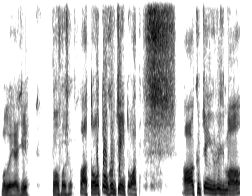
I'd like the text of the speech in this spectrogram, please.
먹어야지. 어, 벌써. 와, 또, 또 겁쟁이 또 왔대. 아, 겁쟁이 그러지 마.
